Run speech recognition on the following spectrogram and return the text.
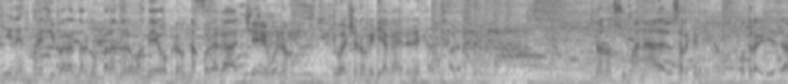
¿Quién es Messi para andar comparándolo con Diego? Preguntan por acá. Che, bueno, igual yo no quería caer en esta comparación. No nos suma nada a los argentinos. Otra grieta.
